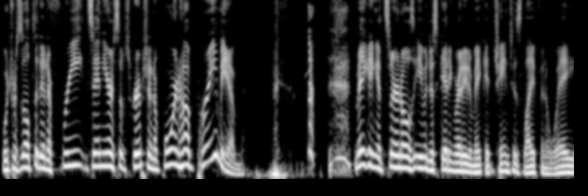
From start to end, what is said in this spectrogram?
which resulted in a free 10 year subscription to Pornhub Premium. Making Eternals, even just getting ready to make it, change his life in a way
